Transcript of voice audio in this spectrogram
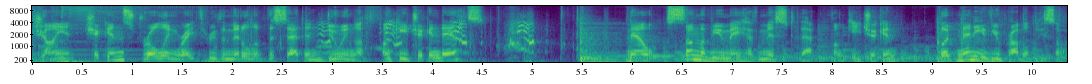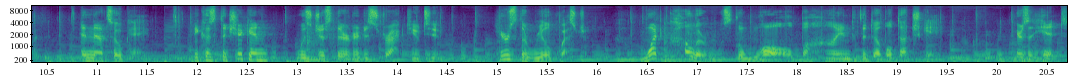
giant chicken strolling right through the middle of the set and doing a funky chicken dance? Now, some of you may have missed that funky chicken, but many of you probably saw it. And that's okay, because the chicken was just there to distract you too. Here's the real question What color was the wall behind the double dutch game? Here's a hint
